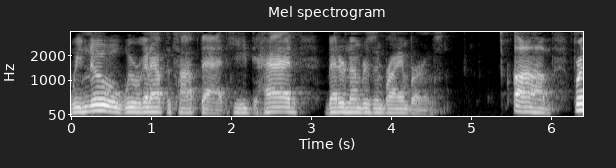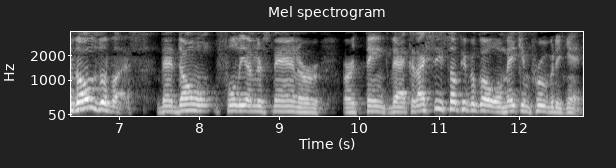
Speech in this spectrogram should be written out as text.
we knew we were gonna have to top that. He had better numbers than Brian Burns. Um, for those of us that don't fully understand or or think that, because I see some people go, "Well, make him prove it again."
